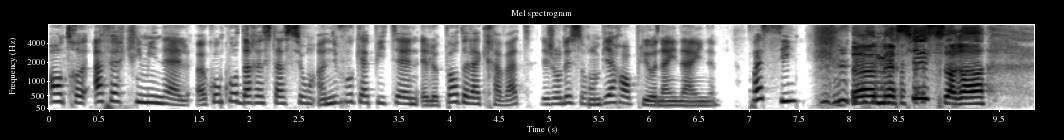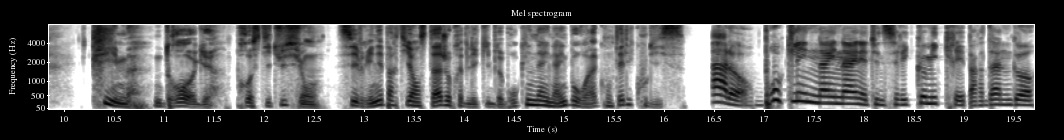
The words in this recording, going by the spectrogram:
entre affaires criminelles, un concours d'arrestation, un nouveau capitaine et le port de la cravate, les journées seront bien remplies au Nine-Nine. Voici. Ah, merci, Sarah. Crime, drogue, prostitution. Séverine est partie en stage auprès de l'équipe de Brooklyn Nine-Nine pour raconter les coulisses. Alors, Brooklyn Nine-Nine est une série comique créée par Dan Gore,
